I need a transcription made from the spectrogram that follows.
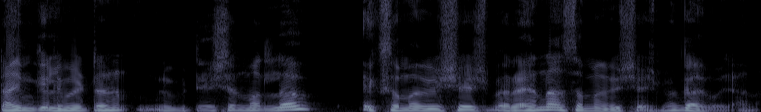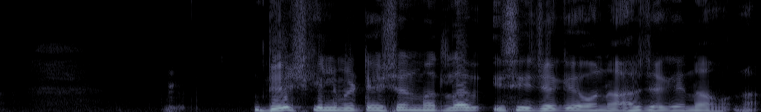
टाइम की लिमिटेशन लिमिटेशन मतलब एक समय विशेष में रहना, समय विशेष में गायब हो जाना। देश की लिमिटेशन मतलब इसी जगह होना, हर जगह ना होना।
